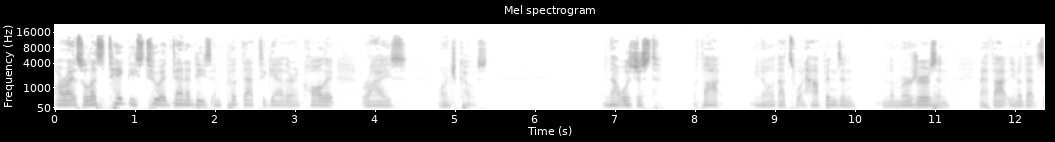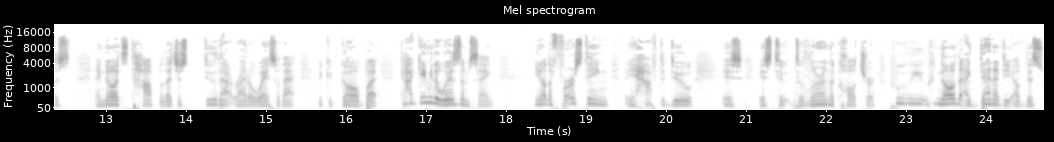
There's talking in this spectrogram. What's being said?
all right, so let's take these two identities and put that together and call it Rise Orange Coast. And that was just a thought you know that's what happens in, in the mergers and and I thought, you know, that's just, I know it's tough, but let's just do that right away so that we could go. But God gave me the wisdom saying, you know, the first thing that you have to do is is to, to learn the culture, who you know the identity of this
